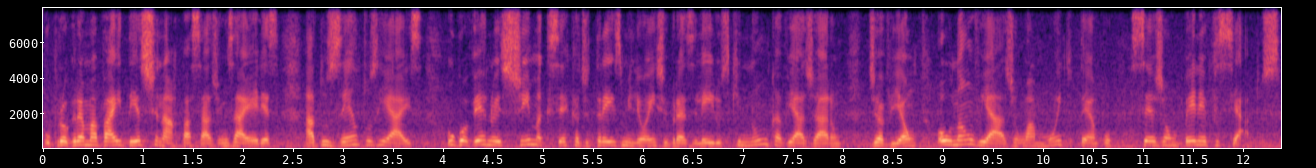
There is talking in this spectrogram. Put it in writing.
O programa vai destinar passagens aéreas a 200 reais. O governo estima que cerca de 3 milhões de brasileiros que nunca viajaram de avião ou não viajam há muito tempo sejam beneficiados.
